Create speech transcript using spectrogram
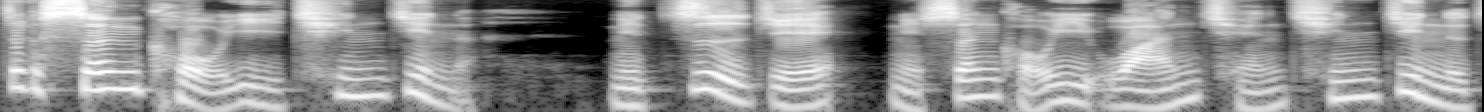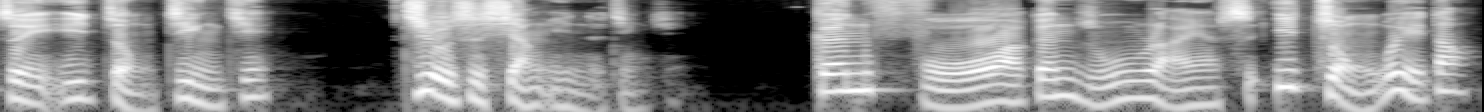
这个身口意清净呢，你自觉你身口意完全清净的这一种境界，就是相应的境界。跟佛啊，跟如来啊是一种味道，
